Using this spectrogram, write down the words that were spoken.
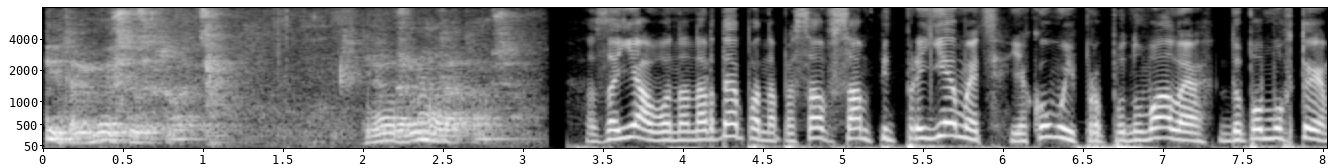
и там мы все закрывается. Нормально, так там все. Заяву на нардепа написав сам підприємець, якому й пропонували допомогти.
